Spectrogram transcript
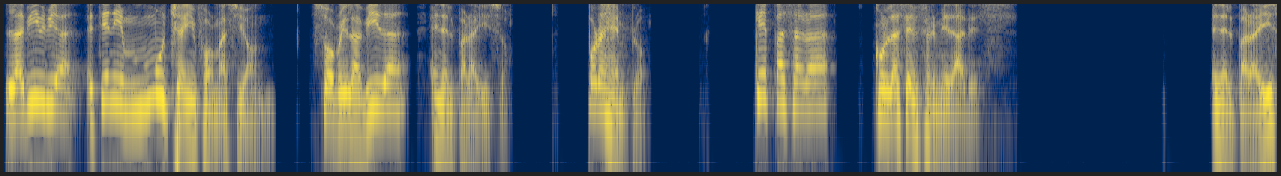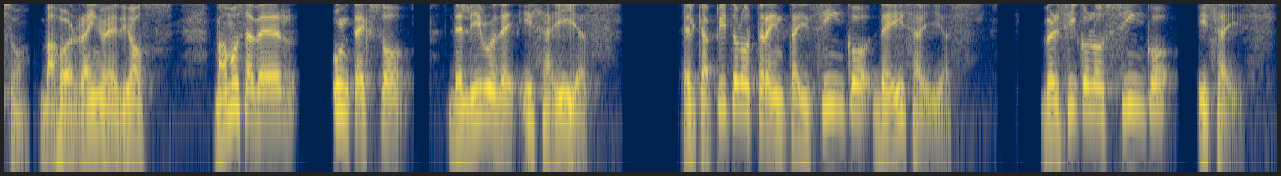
La Biblia tiene mucha información sobre la vida en el paraíso. Por ejemplo, ¿qué pasará con las enfermedades? En el paraíso, bajo el reino de Dios, vamos a ver un texto del libro de Isaías, el capítulo 35 de Isaías, versículos 5 y 6.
